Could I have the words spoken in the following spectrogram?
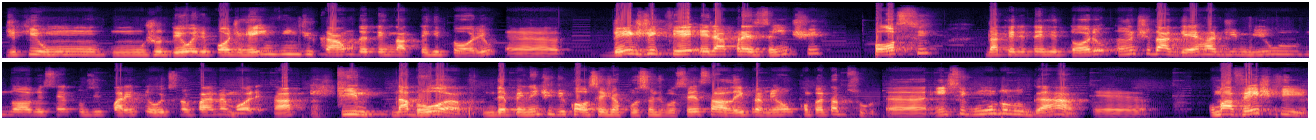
de que um, um judeu ele pode reivindicar um determinado território, é, desde que ele apresente posse daquele território antes da guerra de 1948, se não falha a memória, tá? Que, na boa, independente de qual seja a posição de vocês, essa lei para mim é um completo absurdo. É, em segundo lugar, é, uma vez que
